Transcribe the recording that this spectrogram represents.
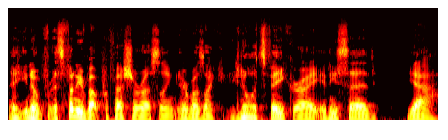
you know, it's funny about professional wrestling. Everybody's like, you know, what's fake, right? And he said, yeah,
